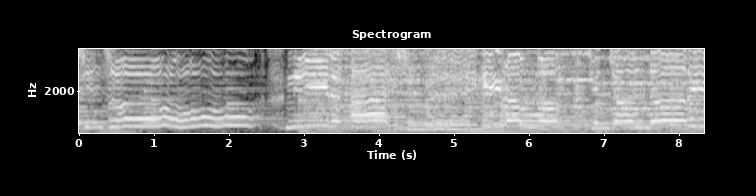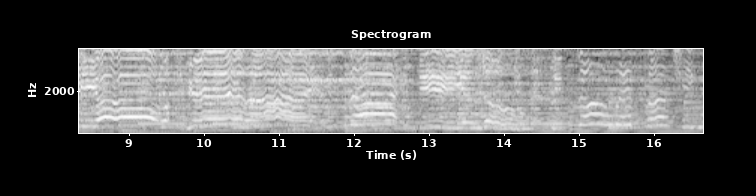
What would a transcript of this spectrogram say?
心中，你的爱是唯一让我坚强的理由，原来在你眼中，你从未放弃过。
